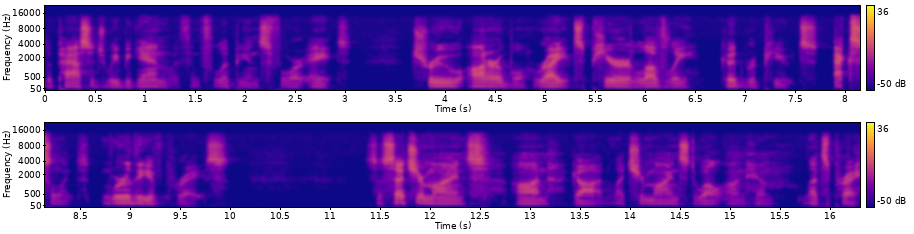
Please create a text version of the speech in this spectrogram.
the passage we began with in Philippians 4 8. True, honorable, right, pure, lovely, good repute, excellent, worthy of praise. So set your minds on God. Let your minds dwell on Him. Let's pray.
